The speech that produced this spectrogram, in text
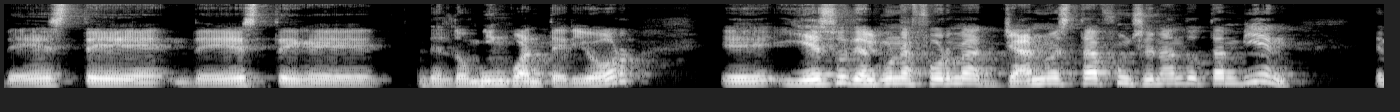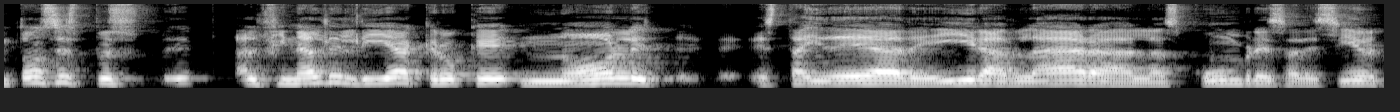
de este, de este, del domingo anterior, eh, y eso de alguna forma ya no está funcionando tan bien. Entonces, pues eh, al final del día creo que no le, esta idea de ir a hablar a las cumbres, a decir,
